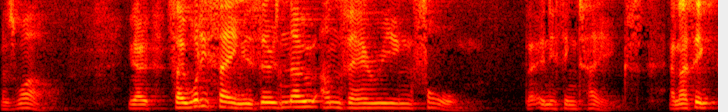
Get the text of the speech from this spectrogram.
as well. You know, so what he's saying is there is no unvarying form that anything takes. And I think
